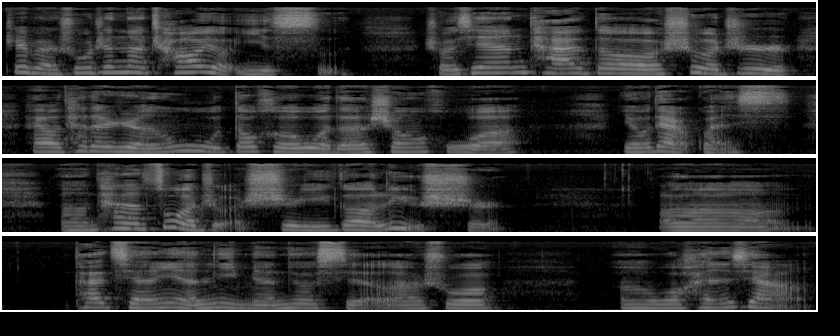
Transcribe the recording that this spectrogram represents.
这本书真的超有意思。首先，它的设置还有它的人物都和我的生活有点关系。嗯，它的作者是一个律师，嗯，他前言里面就写了说，嗯，我很想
